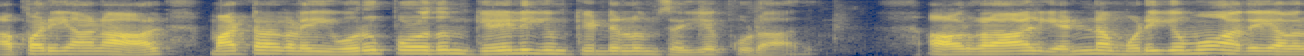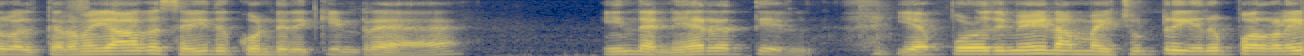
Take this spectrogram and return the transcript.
அப்படியானால் மற்றவர்களை ஒருபொழுதும் கேலியும் கிண்டலும் செய்யக்கூடாது. அவர்களால் என்ன முடியுமோ அதை அவர்கள் திறமையாக செய்து கொண்டிருக்கின்ற இந்த நேரத்தில் எப்பொழுதுமே நம்மை சுற்றி இருப்பவர்களை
